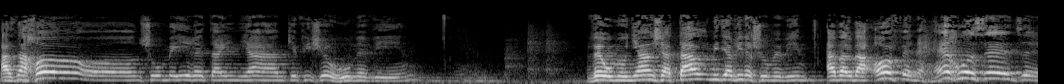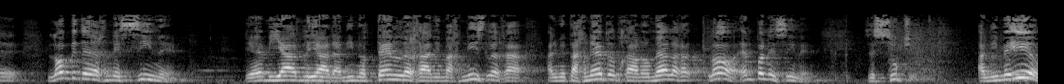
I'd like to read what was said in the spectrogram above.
אז נכון שהוא מאיר את העניין כפי שהוא מבין, והוא מעוניין שהתלמיד יבין איך שהוא מבין, אבל באופן, איך הוא עושה את זה? לא בדרך נסינה, מיד ליד, אני נותן לך, אני מכניס לך, אני מתכנת אותך, אני אומר לך, לא, אין פה נסינה. זה סוג של... אני מאיר,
